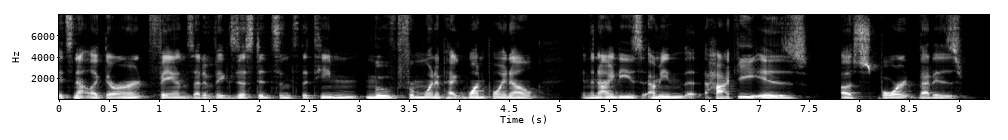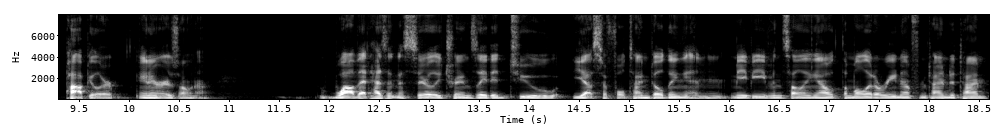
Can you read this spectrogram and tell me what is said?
It's not like there aren't fans that have existed since the team moved from Winnipeg 1.0 in the 90s. I mean, hockey is a sport that is popular in Arizona. While that hasn't necessarily translated to, yes, a full time building and maybe even selling out the Mullett Arena from time to time,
